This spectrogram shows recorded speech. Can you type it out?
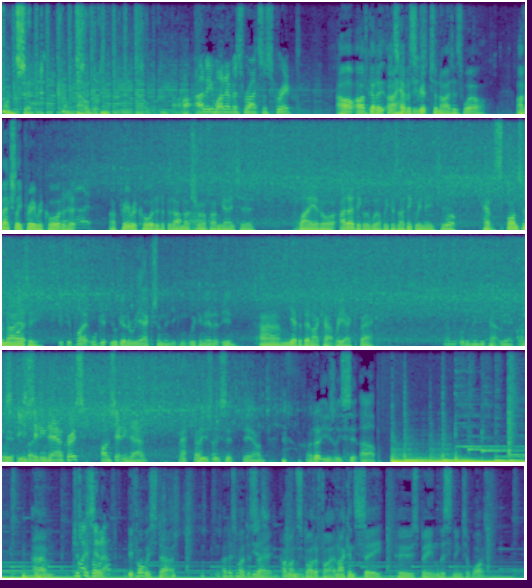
Concept. Album. Album. Uh, only one of us writes a script. Oh, I've got a. I that's have a what it is. script tonight as well. I've actually pre-recorded it. I've pre-recorded it, but I'm not sure if I'm going to play it or I don't think we will because I think we need to Well, have spontaneity. if you play it, we'll get you'll get a reaction. Then you can we can edit in. Um, yeah, but then I can't react back. What do you mean you can't react? All Are you have say sitting down, Chris? I'm sitting down. I usually sit down. I don't usually sit up. Um, just I before, sit up. before we start, I just wanted to Yes. say I'm on Spotify and I can see who's been listening to what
